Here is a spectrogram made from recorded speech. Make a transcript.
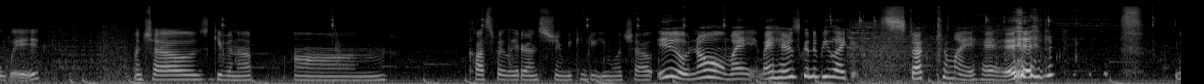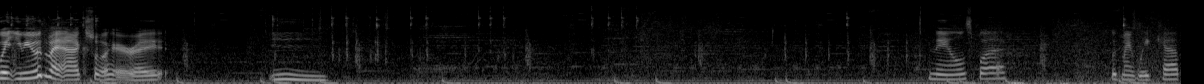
The wig. When Chow's given up on cosplay later on stream, we can do emo Chow. Ew, no, my my hair's gonna be like stuck to my head. Wait, you mean with my actual hair, right? Eee. Nails black with my wig cap,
